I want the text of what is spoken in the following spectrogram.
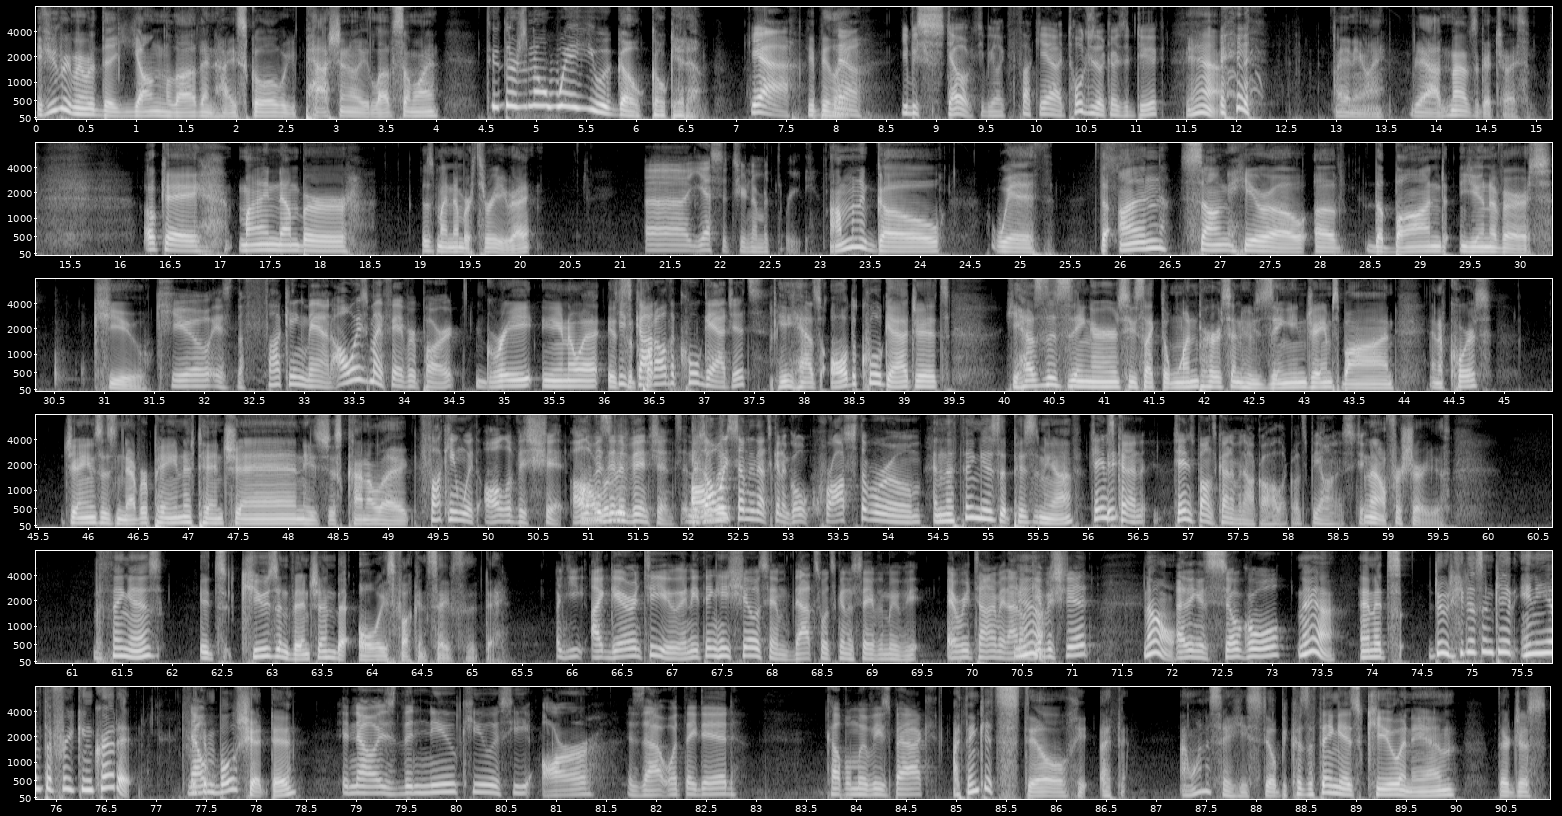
if you remember the young love in high school where you passionately love someone, dude, there's no way you would go, go get him. Yeah. You'd be like- no. You'd be stoked. You'd be like, fuck yeah, I told you that guy's a dick. Yeah. anyway, yeah, that was a good choice. Okay, my number. This is my number three, right? Uh, yes, it's your number three. I'm gonna go with the unsung hero of the Bond universe, Q. Q is the fucking man. Always my favorite part. Great, you know what? It's He's got par- all the cool gadgets. He has all the cool gadgets. He has the zingers. He's like the one person who's zinging James Bond. And of course, James is never paying attention. He's just kind of like, Fucking with all of his shit, all, All of his of it- inventions, and there's always it- something that's gonna go across the room. and the thing is that pisses me off. James it- kind of, James Bond's kind of an alcoholic. Let's be honest. Too. No, for sure he is. The thing is, it's Q's invention that always fucking saves the day. Uh, I guarantee you, anything he shows him, that's what's gonna save the movie every time. And I don't Yeah. give a shit. No. I think it's so cool. yeah. And it's, dude, he doesn't get any of the freaking credit. Freaking bullshit, dude. Now, is the new Q is he R? Is that what they did? A couple movies back. I think it's still. I think. I want to say he's still because the thing is Q and M, they're just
